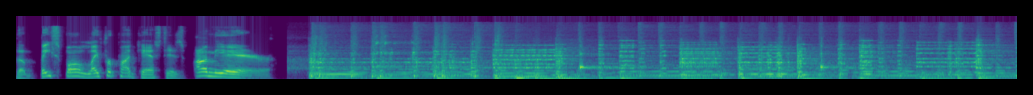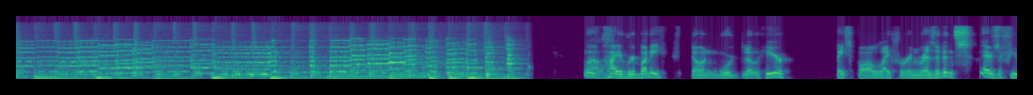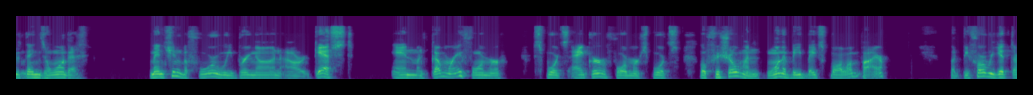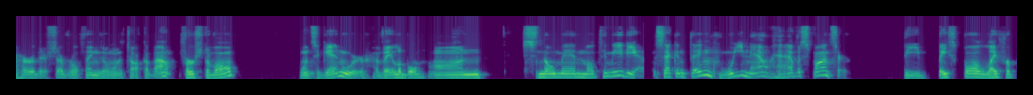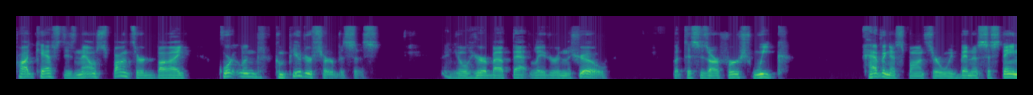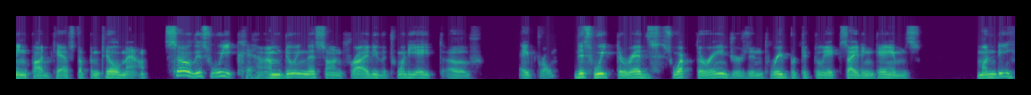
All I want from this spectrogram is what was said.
The Baseball Lifer podcast is on the air. Well, hi everybody. Don Wardlow here, baseball lifer in residence. There's a few things I want to mention before we bring on our guest, Anne Montgomery, former sports anchor, former sports official, and wannabe baseball umpire. But before we get to her, there's several things I want to talk about. First of all, once again, we're available on Snowman Multimedia. Second thing, we now have a sponsor. The Baseball Lifer podcast is now sponsored by Cortland Computer Services and you'll hear about that later in the show. But this is our first week having a sponsor. We've been a sustaining podcast up until now. So this week, I'm doing this on Friday, the 28th of April. This week, the Reds swept the Rangers in three particularly exciting games. Monday,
